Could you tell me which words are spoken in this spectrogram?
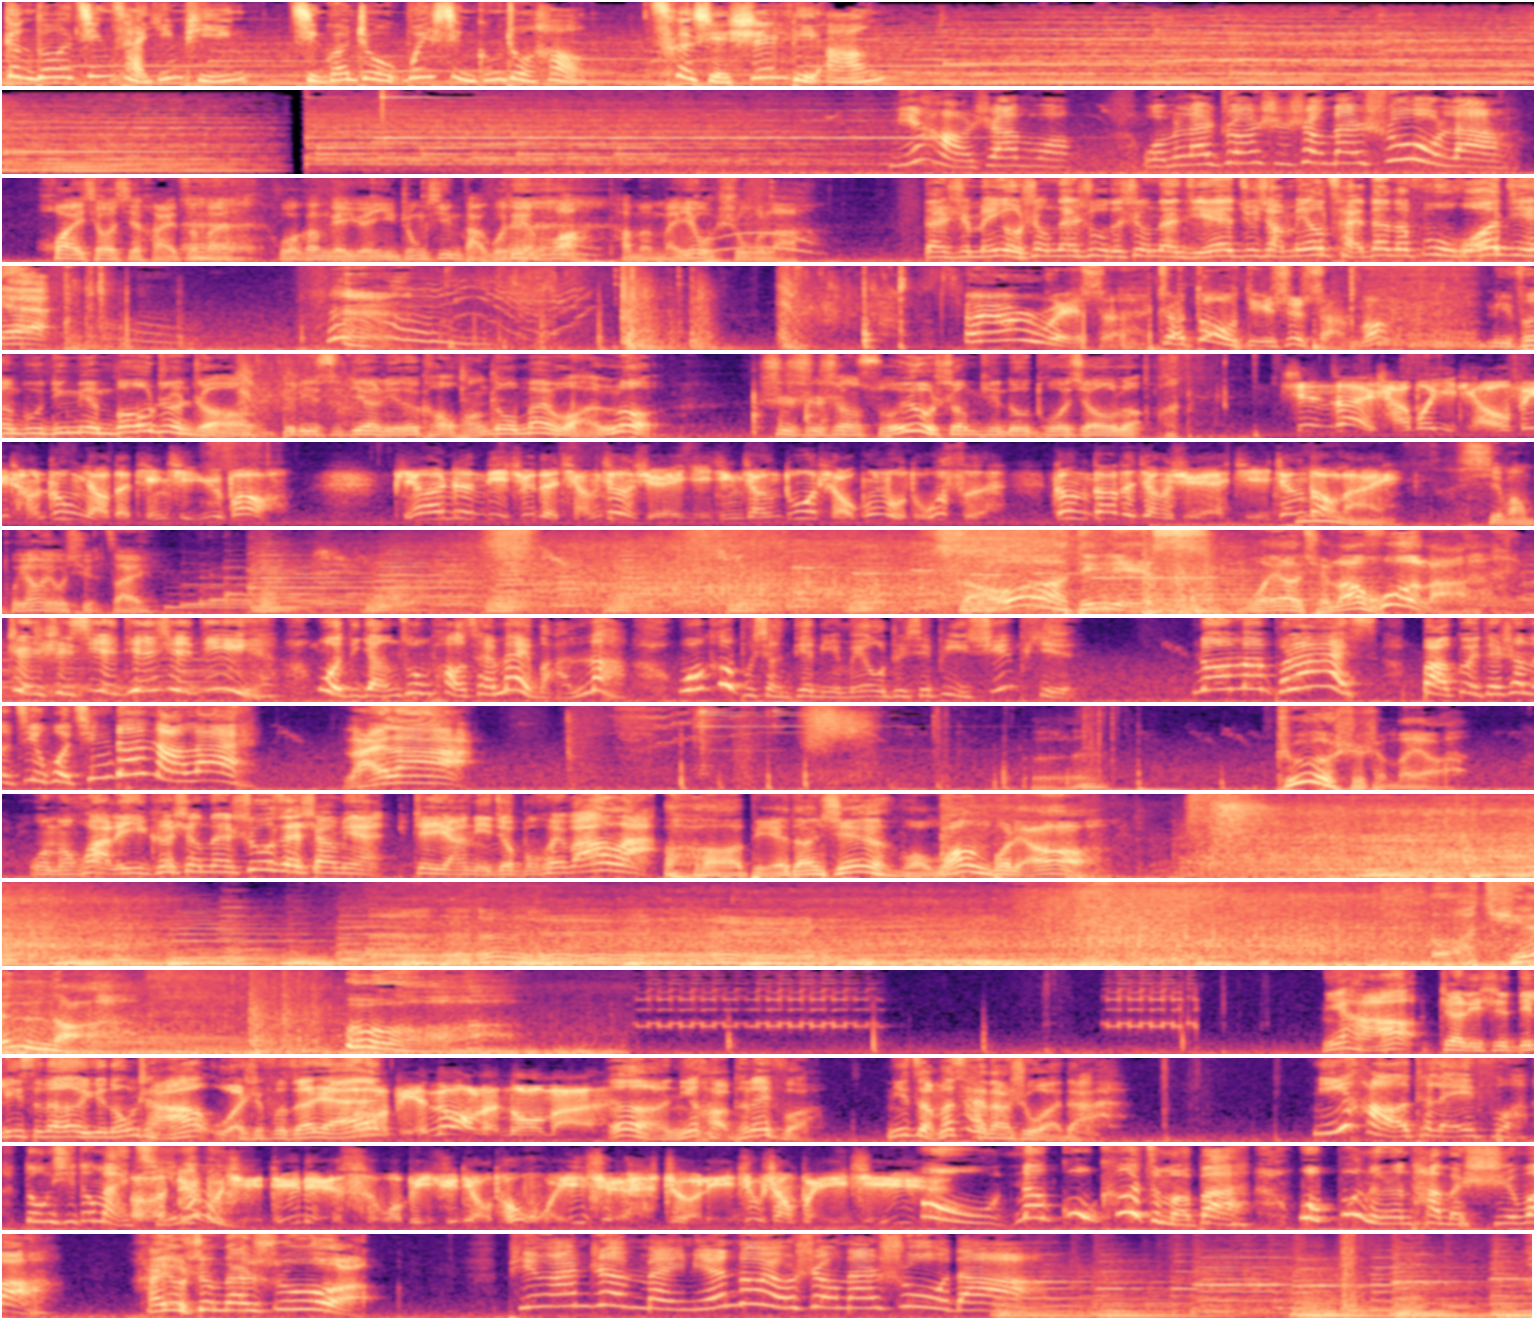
更多精彩音频，请关注微信公众号“侧写师李昂”。你好，山姆，我们来装饰圣诞树了。坏消息，孩子们，呃我刚给园艺中心打过电话，他们没有树了。但是没有圣诞树的圣诞节，就像没有彩蛋的复活节。艾尔维斯，这到底是什么？米饭布丁面包站长，德丽斯店里的烤黄豆卖完了。事实上，所有商品都脱销了。现在插播一条非常重要的天气预报：平安镇地区的强降雪已经将多条公路堵死，更大的降雪即将到来。希望不要有雪灾。早啊，迪丽斯，我要去拉货了。真是谢天谢地，我的洋葱泡菜卖完了，我可不想店里没有这些必需品。Norman Place，把柜台上的进货清单拿来。来啦！这是什么呀？我们画了一棵圣诞树在上面，这样你就不会忘了。啊，别担心，我忘不了。哦天哪！哦，你好，这里是迪丽斯的鳄鱼农场，我是负责人。哦，别闹了，诺曼。嗯，你好，特雷弗，你怎么猜到是我的？你好，特雷弗，东西都买呃，齐了吗对不？起，迪丽斯，我必须掉头回去，这里就像北极。哦，那顾客怎么办？我不能让他们失望。还有圣诞树。平安镇每年都有圣诞树的。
